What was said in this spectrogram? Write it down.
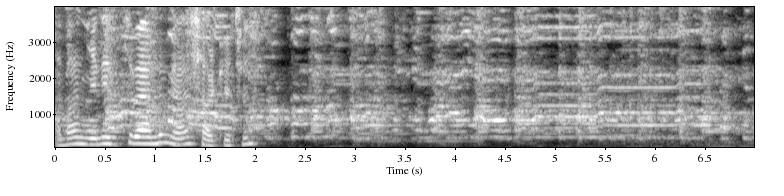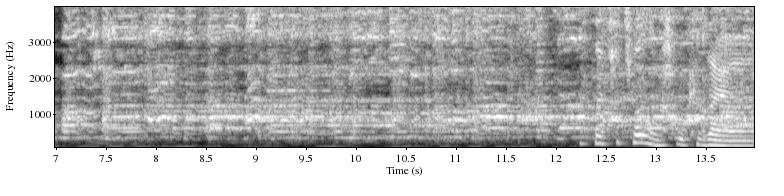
Ya ben yeni editi beğendim ya şarkı için. Bu saç hiç olmamış bu kıza ya.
